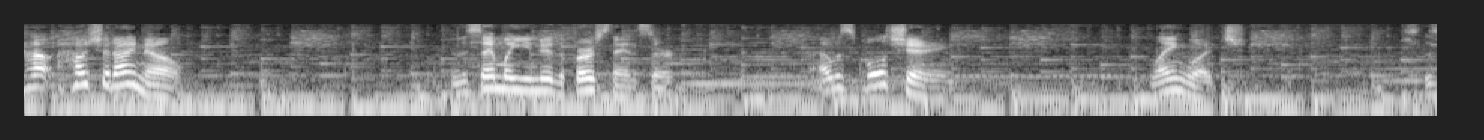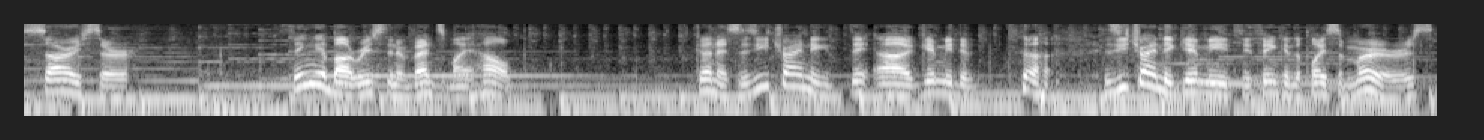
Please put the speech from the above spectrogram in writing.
How, how should I know? In the same way you knew the first answer. I was bullshitting. Language. S sorry, sir. Thinking about recent events might help. Goodness, is he trying to uh, get me to... is he trying to get me to think in the place of murderers?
